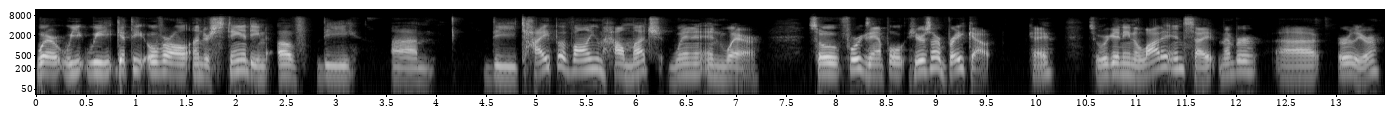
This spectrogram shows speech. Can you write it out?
where we, we get the overall understanding of the, um, the type of volume, how much, when, and where. So for example, here's our breakout, okay? So we're getting a lot of insight. Remember uh, earlier,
